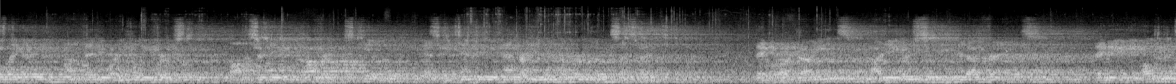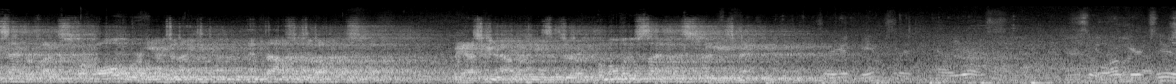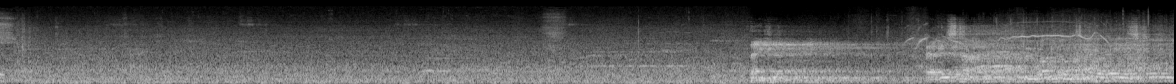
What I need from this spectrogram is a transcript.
24th. Four later, on February 21st, Officer David Crawford was killed as he attempted to apprehend a murder suspect. They were our guardians, our neighbors, and our friends. They made the ultimate sacrifice for all who are here tonight and thousands of others. We ask you now to please observe a moment of silence for these men. Very good game. Hell yes. So I'm here too. Thank you. At this time, we welcome Tampa Bay's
